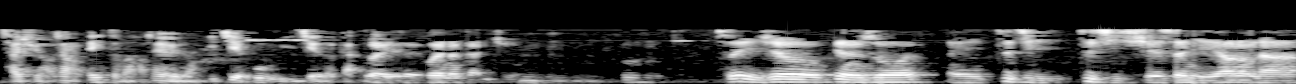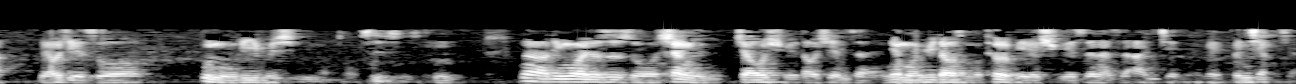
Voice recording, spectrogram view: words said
采取好像，哎，怎么好像有一种一届不如一届的感觉。对对，会有那感觉。嗯嗯嗯。嗯哼，所以就变成说，哎，自己自己学生也要让他了解说，不努力不行嘛。是是是。嗯，那另外就是说，像你教学到现在，你有没有遇到什么特别的学生还是案件，你可以分享一下？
